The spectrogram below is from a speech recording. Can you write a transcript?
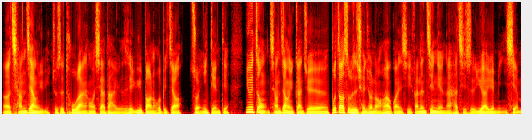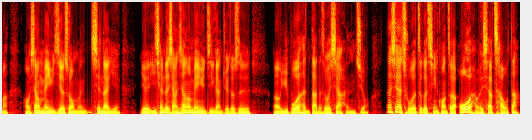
呃强降雨，就是突然然后下大雨的这些预报呢，会比较准一点点。因为这种强降雨感觉不知道是不是全球暖化的关系，反正近年来它其实越来越明显嘛。好像梅雨季的时候，我们现在也也以前的想象，梅雨季感觉都是呃雨不会很大，但是会下很久。但现在除了这个情况之外，偶尔还会下超大，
